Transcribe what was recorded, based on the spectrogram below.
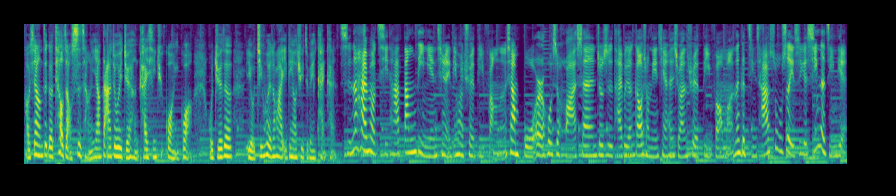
好像这个跳蚤市场一样，大家就会觉得很开心去逛一逛。我觉得有机会的话，一定要去这边看看。是，那还有没有其他当地年轻人一定会去的地方呢？像博二或是华山，就是台。北跟高雄年轻人很喜欢去的地方嘛，那个警察宿舍也是一个新的景点。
